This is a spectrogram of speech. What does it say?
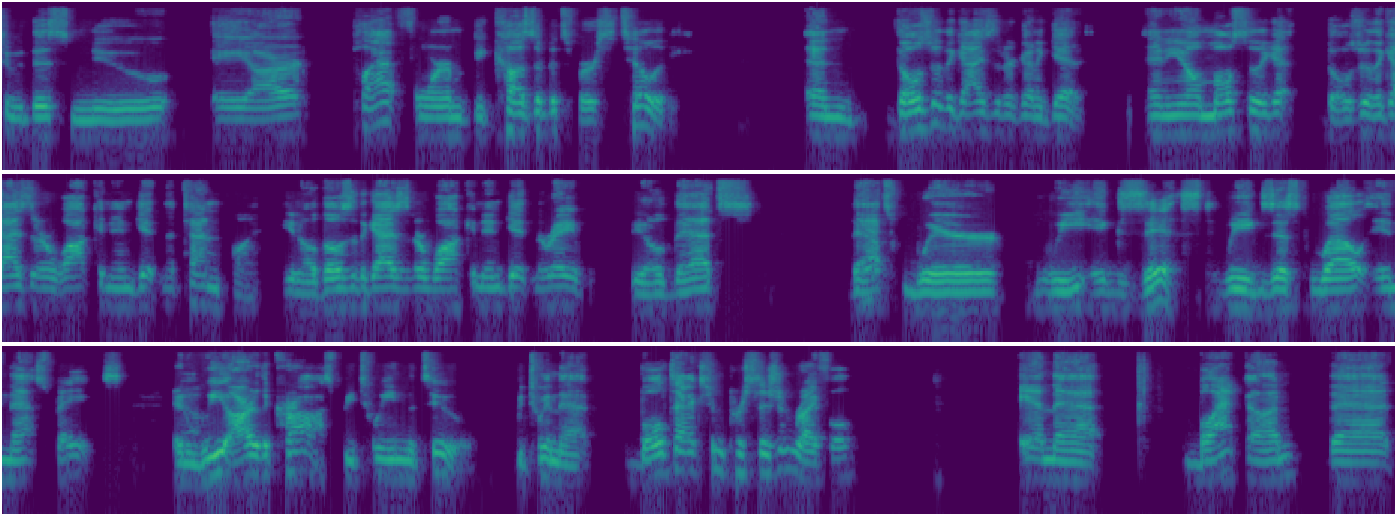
to this new AR platform because of its versatility. And those are the guys that are going to get it. And you know, most of the guys, those are the guys that are walking in getting the TenPoint. You know, those are the guys that are walking in getting the Raven. You know, that's that's where we exist. We exist well in that space. And we are the cross between the two, between that bolt action precision rifle and that black gun that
